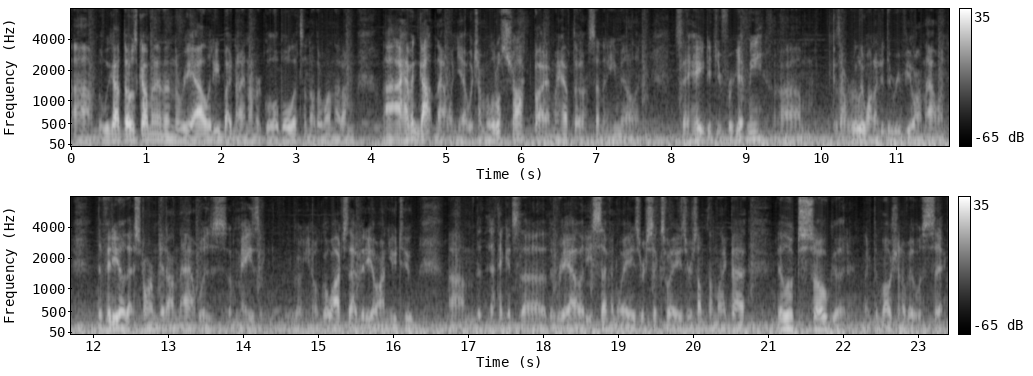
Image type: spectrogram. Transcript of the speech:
Um, but we got those coming, and then the Reality by 900 Global. That's another one that I'm. I haven't gotten that one yet, which I'm a little shocked by. I might have to send an email and say, "Hey, did you forget me?" Because I really want to do the review on that one. The video that Storm did on that was amazing you know, go watch that video on YouTube. Um, I think it's the the reality seven ways or six ways or something like that. It looked so good. Like the motion of it was sick.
